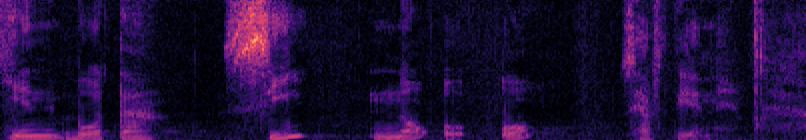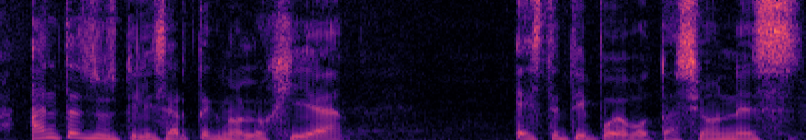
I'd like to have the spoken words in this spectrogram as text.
quién vota sí, no o, se abstiene. Antes de utilizar tecnología, este tipo de votaciones,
